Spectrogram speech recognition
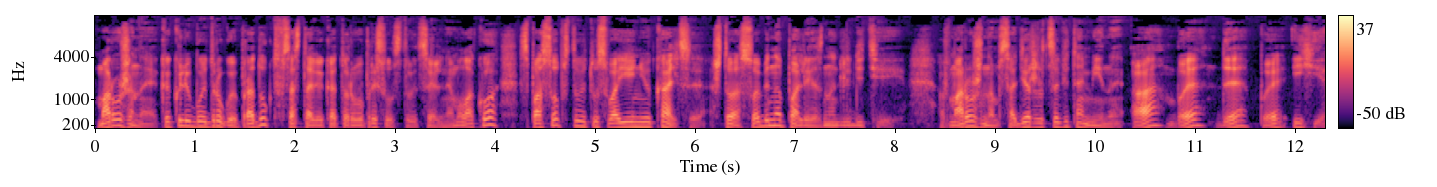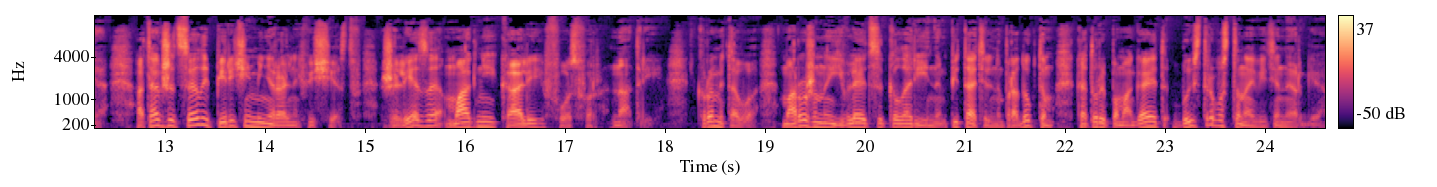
Мороженое, как и любой другой продукт, в составе которого присутствует цельное молоко, способствует усвоению кальция, что особенно полезно для детей. В мороженом содержатся витамины А, В, Д, П и Е, а также целый перечень минеральных веществ – железо, магний, калий, фосфор, натрий. Кроме того, мороженое является калорийным, питательным продуктом, который помогает быстро восстановить энергию.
